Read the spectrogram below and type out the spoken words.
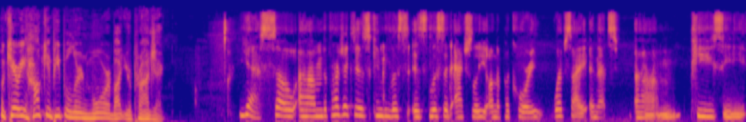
Well, Carrie, how can people learn more about your project? Yes, so um, the project is can be listed is listed actually on the PCORI website, and that's um, pcori.org.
